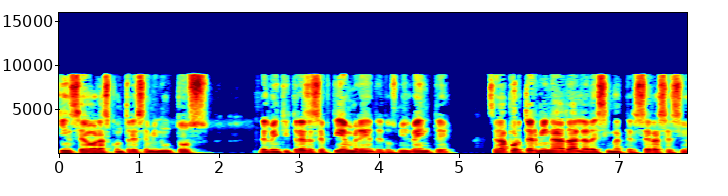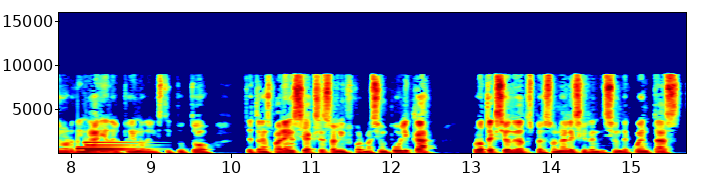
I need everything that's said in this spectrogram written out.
15 horas con 13 minutos del 23 de septiembre de 2020, se da por terminada la decimatercera sesión ordinaria del Pleno del Instituto de Transparencia, Acceso a la Información Pública, Protección de Datos Personales y Rendición de Cuentas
